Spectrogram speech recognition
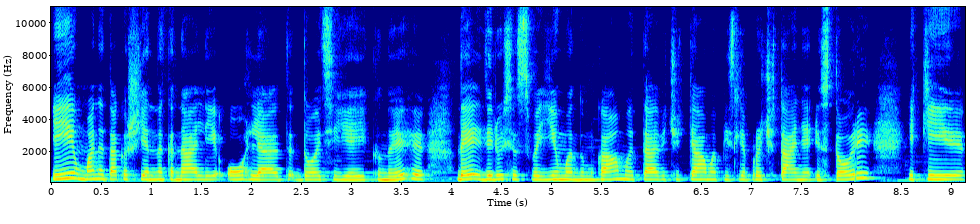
І в мене також є на каналі огляд до цієї книги, де я ділюся своїми думками та відчуттями після прочитання історії, які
